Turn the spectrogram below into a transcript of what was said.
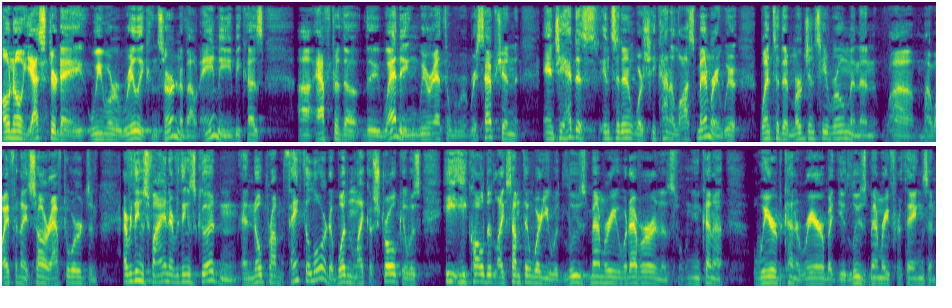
Oh no! Yesterday we were really concerned about Amy because uh, after the, the wedding, we were at the reception, and she had this incident where she kind of lost memory. We went to the emergency room, and then uh, my wife and I saw her afterwards, and everything's fine, everything's good, and, and no problem. Thank the Lord. It wasn't like a stroke. It was he he called it like something where you would lose memory or whatever, and it's you kind of weird, kind of rare, but you'd lose memory for things. And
